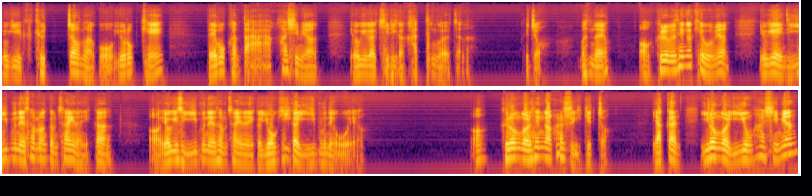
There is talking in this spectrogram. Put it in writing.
여기 교점하고 요렇게 네모칸 딱 하시면 여기가 길이가 같은 거였잖아. 그죠? 맞나요? 어, 그러면 생각해보면 여기가 이제 2분의 3만큼 차이 나니까 어, 여기서 2분의 3 차이 나니까 여기가 2분의 5예요. 어? 그런 걸 생각할 수 있겠죠. 약간 이런 걸 이용하시면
